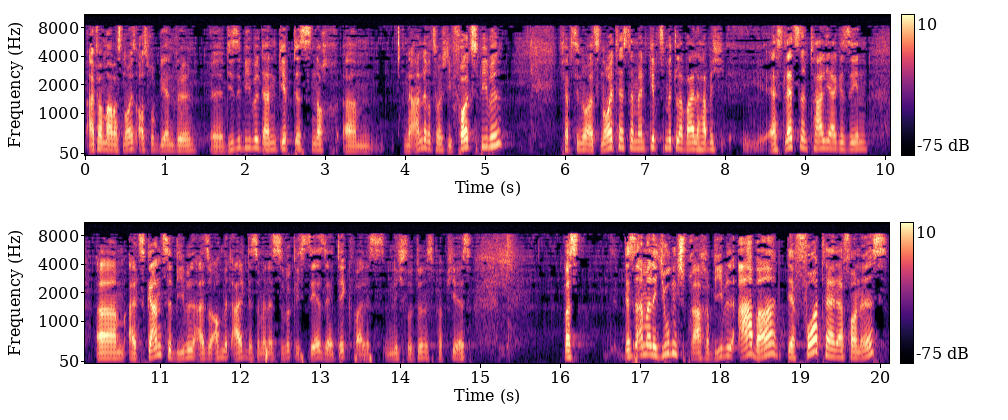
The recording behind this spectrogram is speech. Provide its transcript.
einfach mal was Neues ausprobieren will, äh, diese Bibel. Dann gibt es noch ähm, eine andere, zum Beispiel die Volksbibel. Ich habe sie nur als Neutestament. Gibt's mittlerweile, habe ich erst letzten Taljahr gesehen, ähm, als ganze Bibel, also auch mit Alten Testament. Das ist wirklich sehr, sehr dick, weil es nicht so dünnes Papier ist. Was das ist einmal eine Jugendsprache Bibel, aber der Vorteil davon ist,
